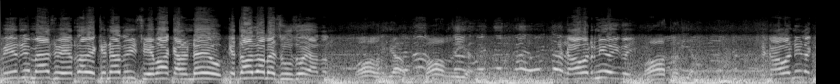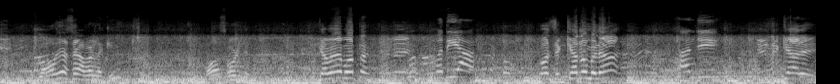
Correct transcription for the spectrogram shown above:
ਵੀਰ ਜੀ ਮੈਂ ਸਵੇਰ ਦਾ ਵੇਖਣਾ ਤੁਸੀਂ ਸੇਵਾ ਕਰਨ ਡਏ ਹੋ। ਕਿੱਦਾਂ ਦਾ ਮਹਿਸੂਸ ਹੋਇਆ ਤੁਹਾਨੂੰ? ਬਹੁਤ ਵਧੀਆ ਬਹੁਤ ਵਧੀਆ। ਥਕਾਵਟ ਨਹੀਂ ਹੋਈ ਕੋਈ? ਬਹੁਤ ਵਧੀਆ। ਥਕਾਵਟ ਨਹੀਂ ਲੱਗੀ? ਬਹੁਤ ਸਰਾਵਣ ਲੱਗੀ। ਬਹੁਤ ਸੋਹਣੀ ਲੱਗੀ। ਕਿਵੇਂ ਪੁੱਤ? ਵਧੀਆ। ਕੋਈ ਸਿੱਖਿਆ ਨੂੰ ਮਿਲਿਆ? ਹਾਂਜੀ। ਕੀ ਸਿੱਖਿਆ ਜੇ?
